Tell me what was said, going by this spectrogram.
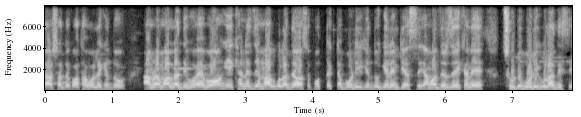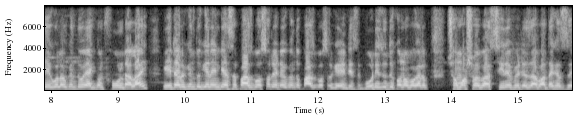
তার সাথে কথা বলে কিন্তু আমরা মালটা দিব এবং এখানে যে মালগুলা দেওয়া আছে প্রত্যেকটা বডি কিন্তু গ্যারেন্টি আছে। আমাদের যে এখানে ছোট বডিগুলা দিছে এগুলোও কিন্তু একদম ফুল ডালাই এটারও কিন্তু গ্যারেন্টি আছে পাঁচ বছর এটাও কিন্তু পাঁচ বছর গ্যারেন্টি আছে। বডি যদি কোনো প্রকার সমস্যা হয় বা ছিঁড়ে ফেটে যা বা দেখা যাচ্ছে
